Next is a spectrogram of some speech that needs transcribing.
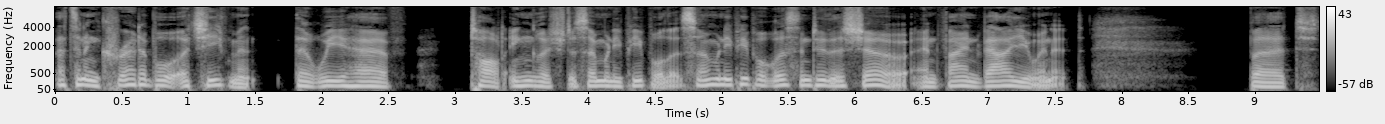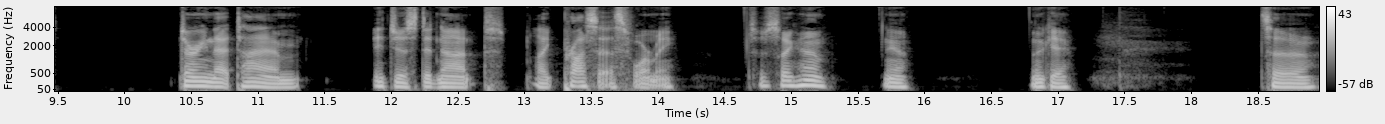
that's an incredible achievement that we have taught English to so many people, that so many people listen to this show and find value in it. But during that time, it just did not like process for me. So it's like, huh, yeah, okay. So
